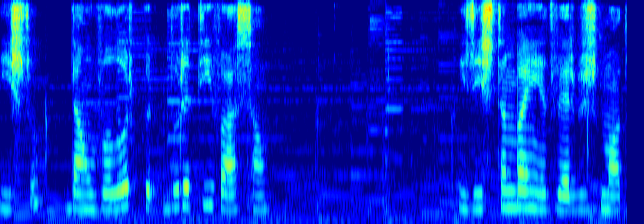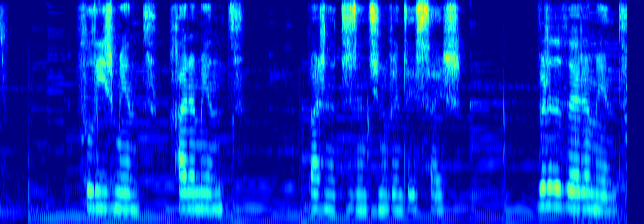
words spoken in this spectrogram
Isto dá um valor durativo à ação. Existe também advérbios de modo. Felizmente, raramente. Página 396 verdadeiramente,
